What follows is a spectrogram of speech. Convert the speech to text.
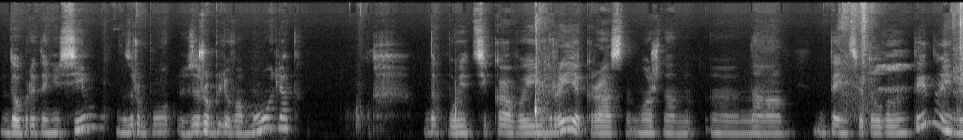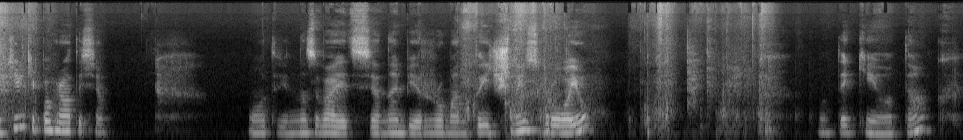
Добрий день усім. Зроблю, вам огляд такої цікавої ігри. Якраз можна е, на День Святого Валентина і не тільки погратися. От він називається набір романтичний з грою. От такі отак.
